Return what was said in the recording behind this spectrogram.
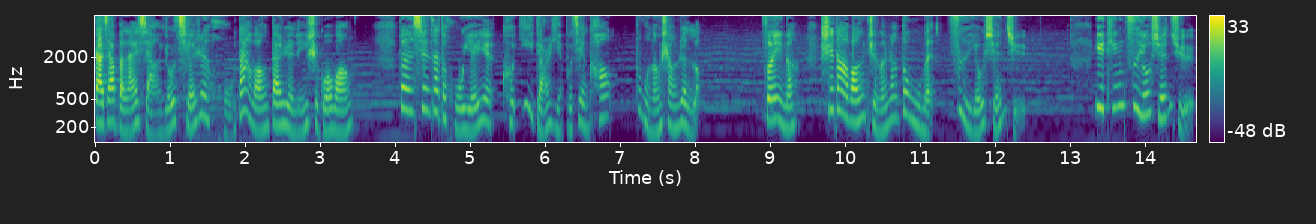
大家本来想由前任虎大王担任临时国王，但现在的虎爷爷可一点也不健康，不能上任了。所以呢，狮大王只能让动物们自由选举。一听自由选举，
